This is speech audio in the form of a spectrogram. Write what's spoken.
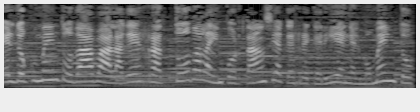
el documento daba a la guerra toda la importancia que requería en el momento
